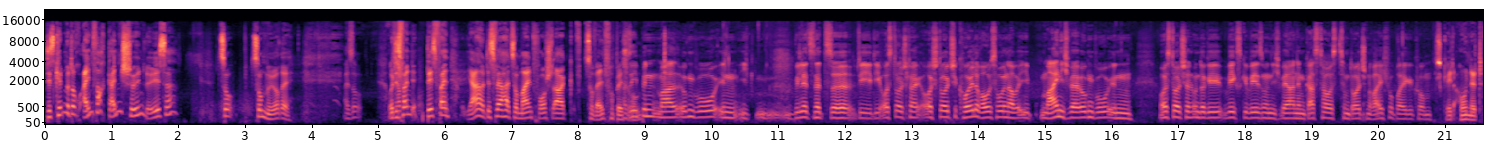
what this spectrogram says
das können wir doch einfach ganz schön lösen zur, zur Möhre. Also Und das fand, das fand, ja, das wäre halt so mein Vorschlag zur Weltverbesserung. Also ich bin mal irgendwo in, ich will jetzt nicht äh, die, die ostdeutsche, ostdeutsche Keule rausholen, aber ich meine, ich wäre irgendwo in Ostdeutschland unterwegs gewesen und ich wäre an einem Gasthaus zum Deutschen Reich vorbeigekommen. das geht auch nicht.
